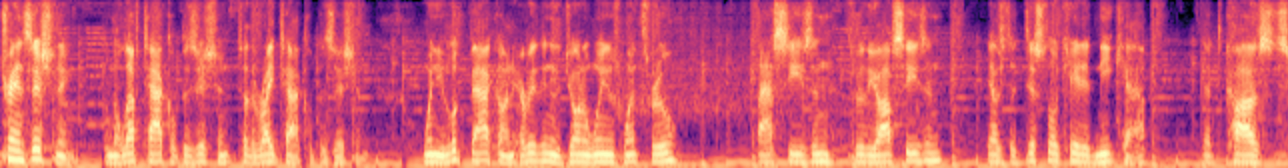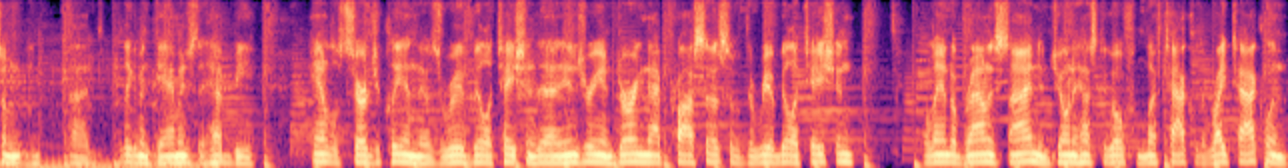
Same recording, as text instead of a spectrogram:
transitioning from the left tackle position to the right tackle position. When you look back on everything that Jonah Williams went through last season, through the offseason, he has the dislocated kneecap that caused some uh, ligament damage that had to be handled surgically, and there was rehabilitation of that injury. And during that process of the rehabilitation, Orlando Brown is signed, and Jonah has to go from left tackle to right tackle, and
